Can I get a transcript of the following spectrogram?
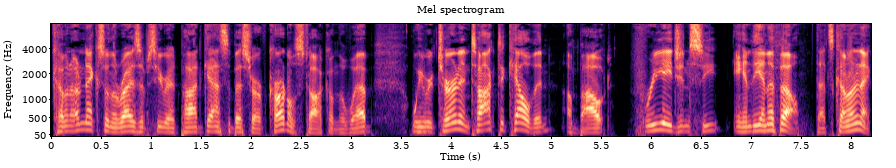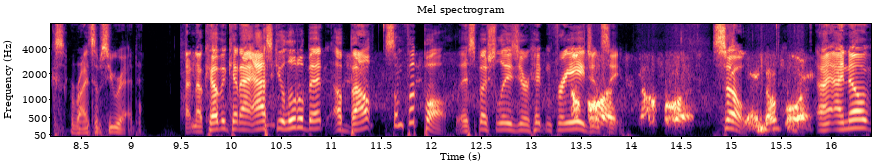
Coming up next on the Rise Up See Red podcast, the best of Cardinals talk on the web, we return and talk to Kelvin about free agency and the NFL. That's coming up next. Rise Up See Red. Now, Kelvin, can I ask you a little bit about some football, especially as you're hitting free Go agency? For it. Go for it. So, Yeah, go for it. I, I know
